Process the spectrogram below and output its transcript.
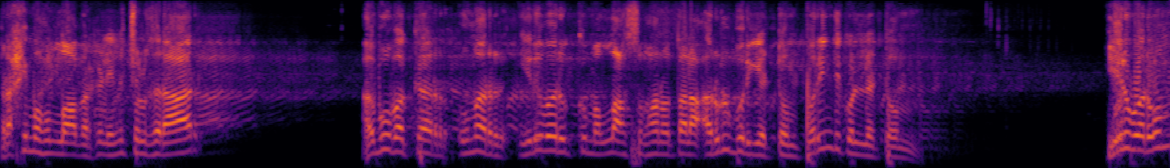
ரஹிமஹுல்லா அவர்கள் என்ன சொல்கிறார்? அபுபக்கர் உமர் இருவருக்கும் அல்லாஹ் சுபானோ தாலா அருள் புரியட்டும் புரிந்து கொள்ளட்டும். இருவரும்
